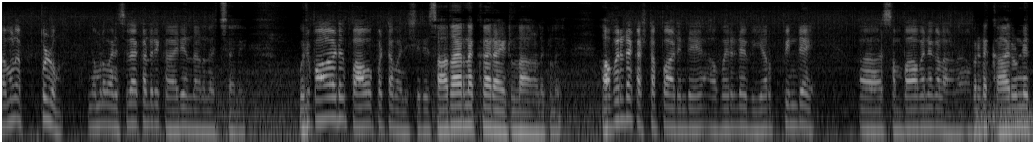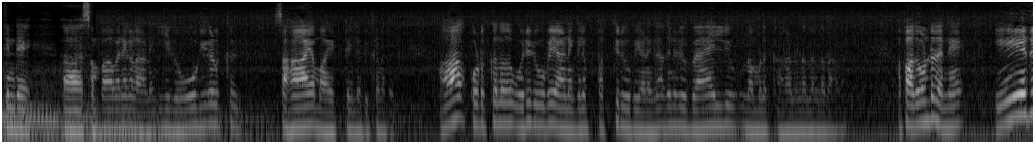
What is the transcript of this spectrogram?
നമ്മളെപ്പോഴും നമ്മൾ മനസ്സിലാക്കേണ്ട ഒരു കാര്യം എന്താണെന്ന് വെച്ചാൽ ഒരുപാട് പാവപ്പെട്ട മനുഷ്യർ സാധാരണക്കാരായിട്ടുള്ള ആളുകൾ അവരുടെ കഷ്ടപ്പാടിന്റെ അവരുടെ വിയർപ്പിന്റെ സംഭാവനകളാണ് അവരുടെ കാരുണ്യത്തിന്റെ സംഭാവനകളാണ് ഈ രോഗികൾക്ക് സഹായമായിട്ട് ലഭിക്കുന്നത്. ആ കൊടുക്കുന്നത് ഒരു രൂപയാണെങ്കിലും പത്ത് രൂപയാണെങ്കിലും അതിനൊരു വാല്യൂ നമ്മൾ കാണണം എന്നുള്ളതാണ്. അപ്പോൾ അതുകൊണ്ട് തന്നെ ഏത്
